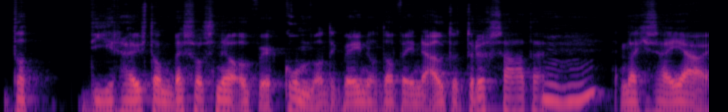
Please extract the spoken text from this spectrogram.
dat die ruis dan best wel snel ook weer komt. Want ik weet nog dat we in de auto terug zaten Mhm. en dat je zei, ja,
